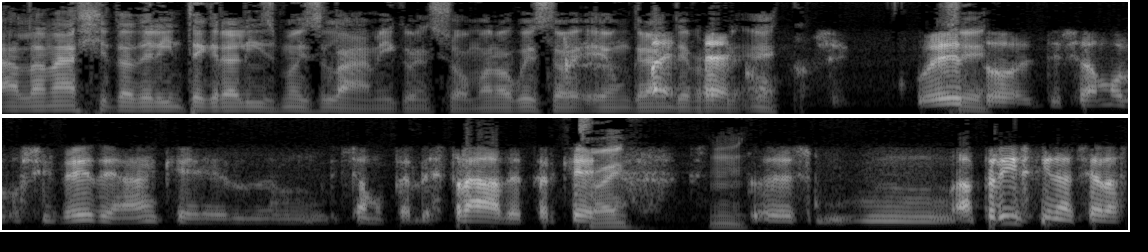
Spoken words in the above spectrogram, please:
alla, nascita dell'integralismo islamico insomma no? questo è un grande Beh, problema ecco, ecco. Sì. Questo, sì. diciamo, lo si vede anche diciamo, per le strade, perché cioè? mm. mm. a Pristina c'è, la,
